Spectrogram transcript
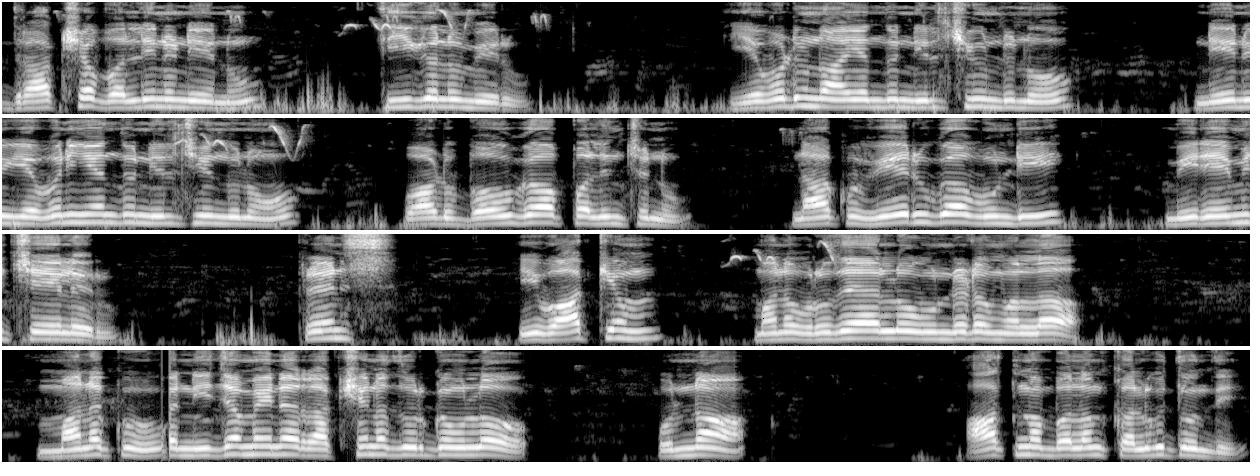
ద్రాక్ష వల్లిని నేను తీగలు మీరు. ఎవడు నా యందు నిలిచియుండునో నేను ఎవని యందు నిలిచిందునో వాడు బహుగా ఫలించును. నాకు వేరుగా ఉండి మీరేమి చేయలేరు. ఫ్రెండ్స్ ఈ వాక్యం మన హృదయాల్లో ఉండడం వల్ల మనకు నిజమైన రక్షణ దుర్గంలో ఉన్న ఆత్మబలం కలుగుతుంది.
